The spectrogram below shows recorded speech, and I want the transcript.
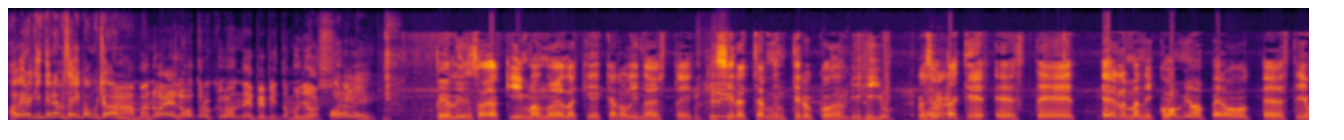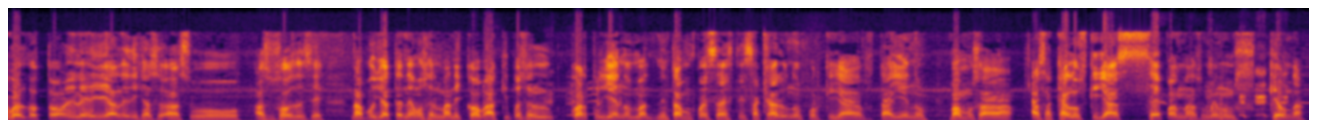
A ver, ¿a quién tenemos ahí, papuchón? Ah, Manuel, otro clon de Pepito Muñoz. Órale. Pelín, soy aquí, Manuel, aquí de Carolina, este, quisiera echarme un tiro con el viejillo. Resulta que, este, el manicomio, pero, este, llegó el doctor y le, ya le dije a su, a su, a sus socios, dice, no, pues ya tenemos el manicomio, aquí pues el cuarto lleno, necesitamos pues, este, sacar uno porque ya está lleno. Vamos a, a sacar los que ya sepan más o menos qué onda.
